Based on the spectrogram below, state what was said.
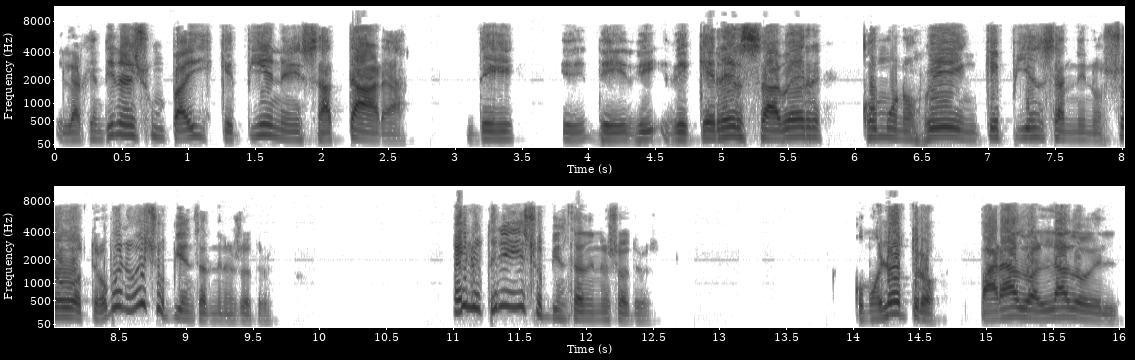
la Argentina es un país que tiene esa tara de, eh, de querer saber cómo nos ven, qué piensan de nosotros. Bueno, eso piensan de nosotros. Ahí lo tenés, eso piensan de nosotros. Como el otro, parado al lado del,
